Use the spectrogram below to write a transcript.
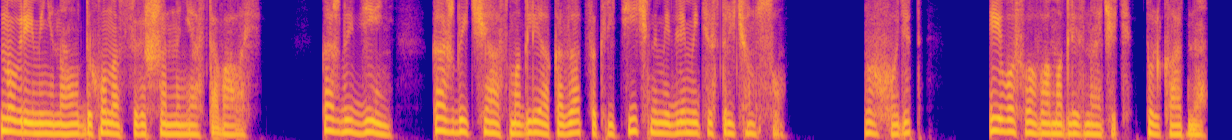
но времени на отдых у нас совершенно не оставалось. Каждый день, каждый час могли оказаться критичными для медсестры Чонсу. Выходит, его слова могли значить только одно.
